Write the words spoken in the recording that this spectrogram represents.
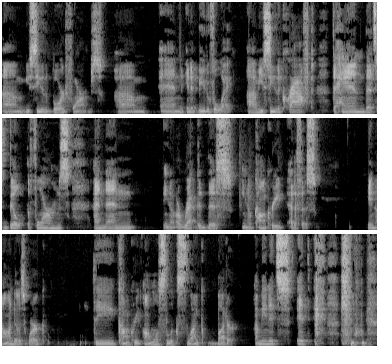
um, you see the board forms, um, and in a beautiful way. Um, you see the craft, the hand that's built the forms, and then you know erected this you know concrete edifice. In Ando's work, the concrete almost looks like butter. I mean, it's it.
